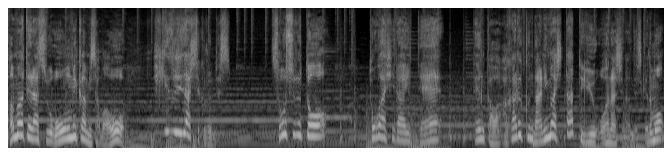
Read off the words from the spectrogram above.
天照大神様を引きずり出してくるんです。そうすると戸が開いて天下は明るくなりましたというお話なんですけども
